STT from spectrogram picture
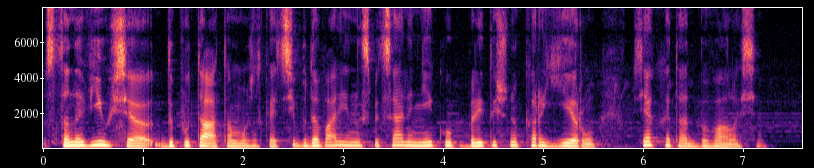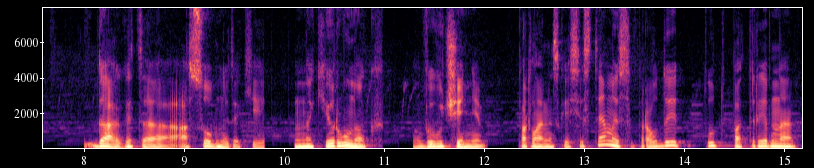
станавіўся дэпутатам можна сказать ці будавалі яны спецыяльна нейкую палітычную кар'еру як гэта адбывалася Да гэта асобны такі накірунак вывучэння парламенцкай сістэмы сапраўды тут патрэбна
